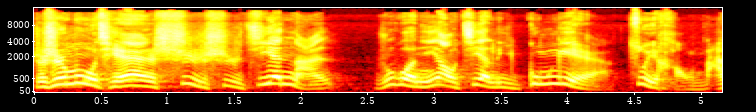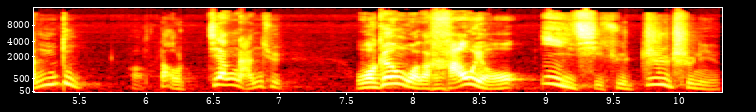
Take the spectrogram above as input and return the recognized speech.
只是目前世事艰难，如果您要建立功业，最好南渡啊，到江南去。我跟我的好友一起去支持您。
